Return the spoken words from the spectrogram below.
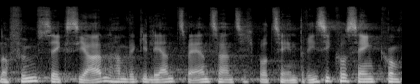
nach fünf, sechs Jahren haben wir gelernt, 22 Prozent Risikosenkung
